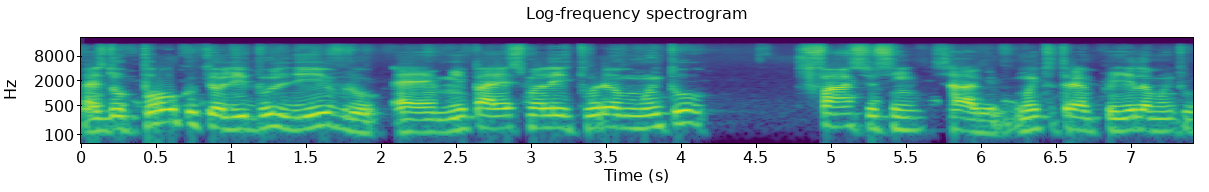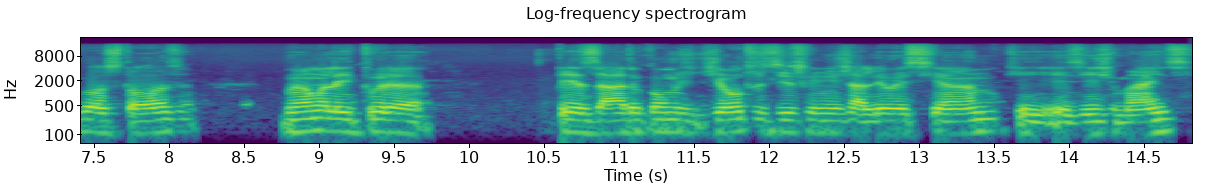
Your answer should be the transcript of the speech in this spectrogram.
Mas do pouco que eu li do livro, é, me parece uma leitura muito fácil, assim, sabe? Muito tranquila, muito gostosa. Não é uma leitura pesada como de outros livros que a gente já leu esse ano, que exige mais.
